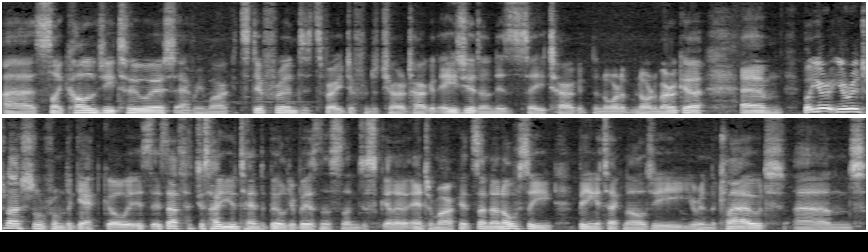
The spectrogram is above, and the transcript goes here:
uh, psychology to it. Every market's different. It's very different to target Asia than is say target the North North America. Um, but you're you're international from the get go. Is is that just how you intend to build your business and just kind of enter markets? And and obviously being a technology, you're in the cloud, and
